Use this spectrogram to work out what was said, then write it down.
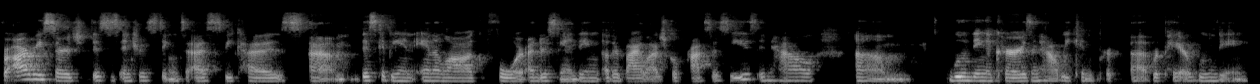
for our research, this is interesting to us because um, this could be an analog for understanding other biological processes and how um, wounding occurs and how we can uh, repair wounding.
